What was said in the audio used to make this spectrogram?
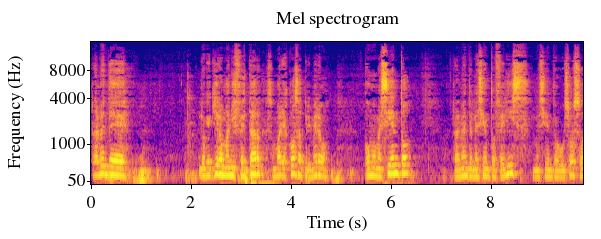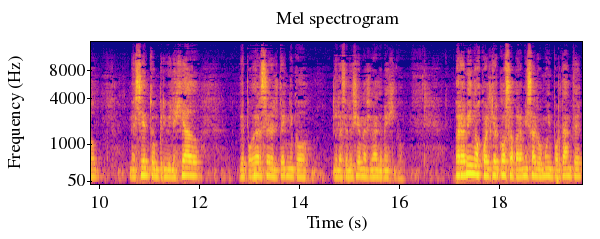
Realmente lo que quiero manifestar son varias cosas. Primero, cómo me siento. Realmente me siento feliz, me siento orgulloso, me siento un privilegiado de poder ser el técnico de la Selección Nacional de México. Para mí no es cualquier cosa, para mí es algo muy importante,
